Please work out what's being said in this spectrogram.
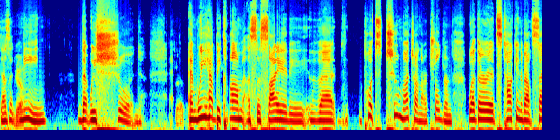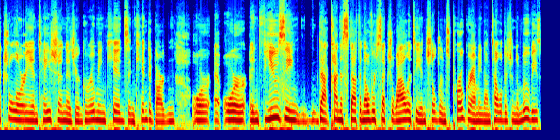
doesn't yeah. mean that we should. And we have become a society that puts too much on our children, whether it's talking about sexual orientation as you're grooming kids in kindergarten or or infusing that kind of stuff and over sexuality in children's programming on television and movies,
